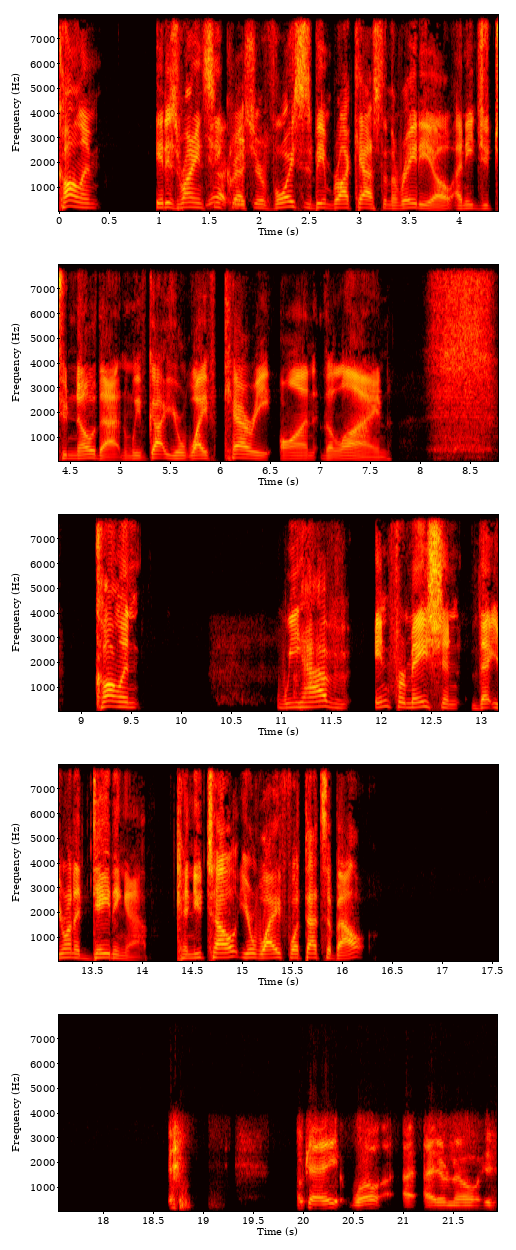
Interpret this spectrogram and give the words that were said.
Colin, it is Ryan Yeah, Seacrest. Your voice is being broadcast on the radio. I need you to know that. And we've got your wife, Carrie, on the line. Colin, we have information that you're on a dating app. Can you tell your wife what that's about? Okay, well, I, I don't know if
